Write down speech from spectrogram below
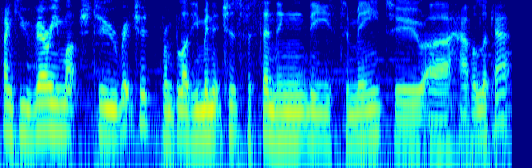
thank you very much to Richard from Bloody Miniatures for sending these to me to uh, have a look at,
